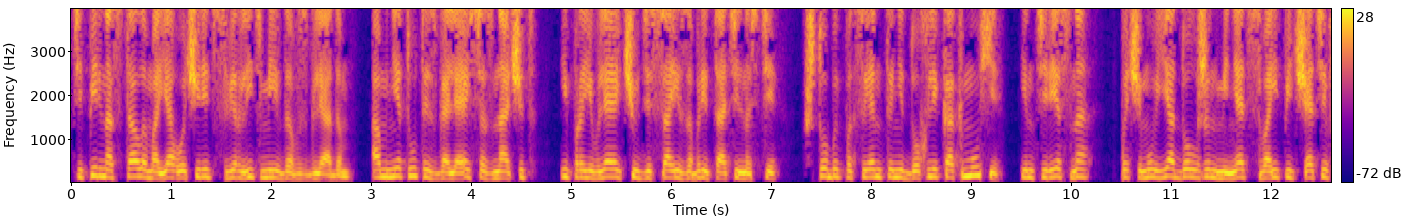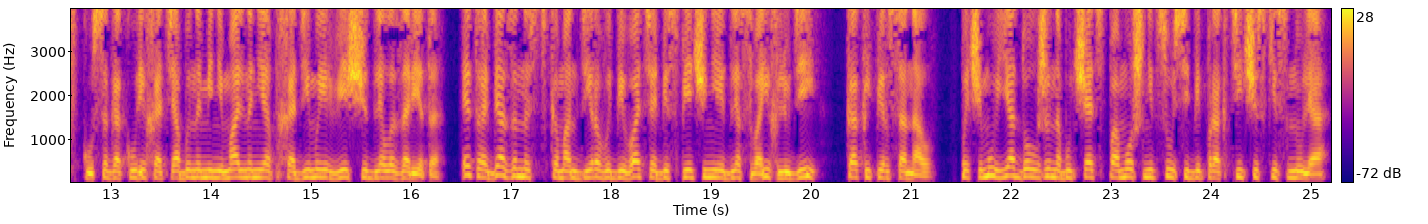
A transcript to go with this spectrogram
Теперь настала моя очередь сверлить Мида взглядом. А мне тут изгаляйся значит, и проявляя чудеса изобретательности, чтобы пациенты не дохли как мухи. Интересно, почему я должен менять свои печати в Кусагакуре хотя бы на минимально необходимые вещи для лазарета? Это обязанность командира выбивать обеспечение для своих людей, как и персонал. Почему я должен обучать помощницу себе практически с нуля,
